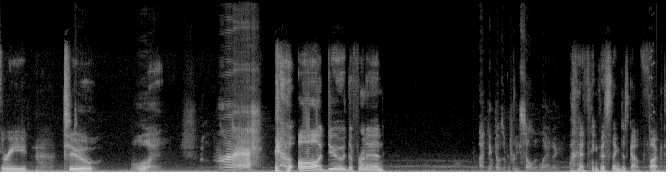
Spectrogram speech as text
Three. two. One. oh, dude, the front end. I think that was a pretty solid landing. I think this thing just got fucked.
